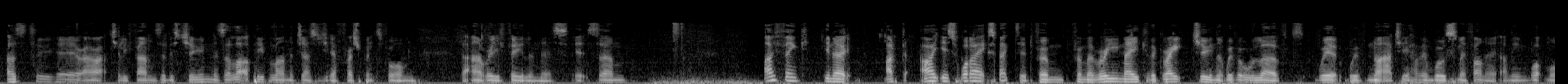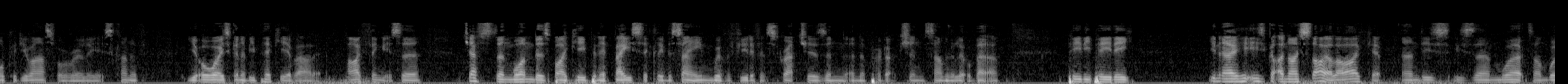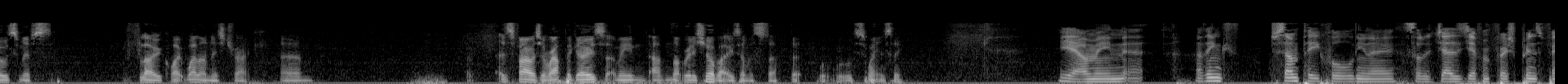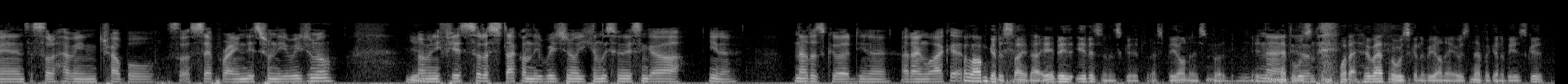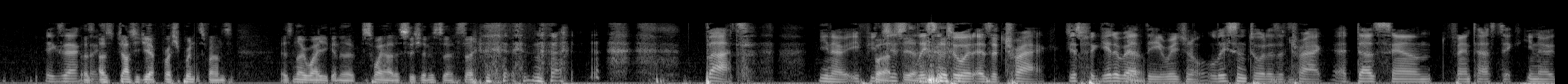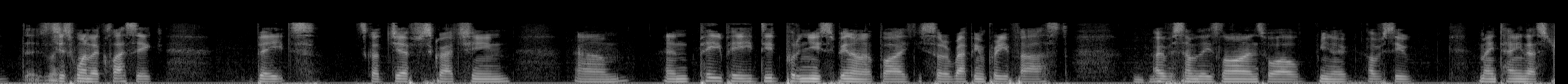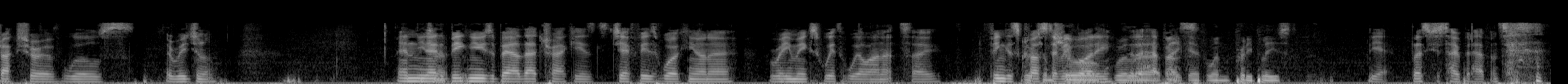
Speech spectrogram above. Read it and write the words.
uh, us two here are actually fans of this tune. There's a lot of people on the Jazzy Jeff Fresh Prince forum that aren't really feeling this. It's um, I think you know, I, I, it's what I expected from from a remake of a great tune that we've all loved. With with not actually having Will Smith on it. I mean, what more could you ask for? Really, it's kind of you're always going to be picky about it. I think it's a Jeff's done wonders by keeping it basically the same with a few different scratches and, and the production sounding a little better. Peedi Peedi, you know, he- he's got a nice style. I like it, and he's he's um, worked on Will Smith's flow quite well on this track. Um, as far as a rapper goes, I mean, I'm not really sure about his other stuff, but we'll, we'll just wait and see. Yeah, I mean, uh, I think some people, you know, sort of Jazzy Jeff and Fresh Prince fans are sort of having trouble sort of separating this from the original. Yeah. I mean, if you're sort of stuck on the original, you can listen to this and go, ah, you know, not as good. You know, I don't like it. well, I'm going to say that it, it isn't as good. Let's be honest, but it No, it never was. isn't. Whoever was going to be on it, it was never going to be as good. exactly. As, as Jazzy Jeff Fresh Prince fans, there's no way you're going to sway our decision, is there? So but you know, if you But, just yeah. listen to it as a track, just forget about Yeah. the original. Listen to it as a track. It does sound fantastic. You know, it's just one of the classic beats. It's got Jeff scratching, um, and PDP did put a new spin on it by sort of rapping pretty fast Mhm. over some of these lines, while you know, obviously maintaining that structure of Will's original. And you know, the big news about that track is Jeff is working on a remix with Will on it. So fingers Which crossed, I'm everybody, sure will that it uh, happens. make everyone pretty pleased. Yeah, let's just hope it happens.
